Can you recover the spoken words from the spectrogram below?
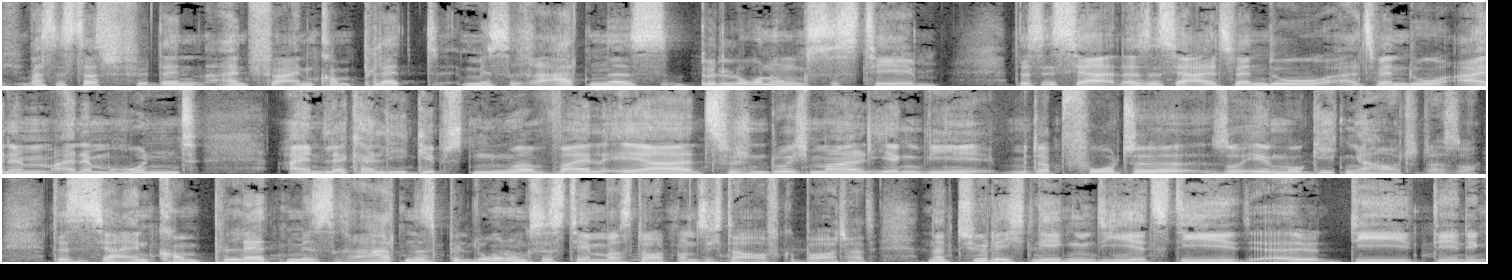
langweilig. Was ist das für denn ein für ein komplett missratenes Belohnungssystem? Das ist ja, das ist ja, als wenn du, als wenn du einem einem Hund ein Leckerli gibst, nur weil er zwischendurch mal irgendwie mit der Pfote so irgendwo gegenhaut oder so. Das ist ja ein komplett missratenes Belohnungssystem, was Dortmund sich da aufgebaut hat. Natürlich legen die jetzt die, äh, die, den, den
